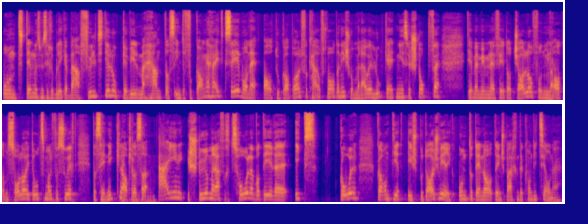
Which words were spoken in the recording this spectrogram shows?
Und dann muss man sich überlegen, wer füllt die Lücke, weil wir haben das in der Vergangenheit gesehen, wo ein Arthur Gabral verkauft worden ist, wo man auch eine Lücke hat müssen stopfen. Die haben wir mit einem Fedor Czalov und einem ja. Adam Soloy dort mal versucht. Das hat nicht geklappt. Nicht also ein Stürmer einfach zu holen, der dir X Goal garantiert, ist brutal schwierig unter den, den entsprechenden Konditionen.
